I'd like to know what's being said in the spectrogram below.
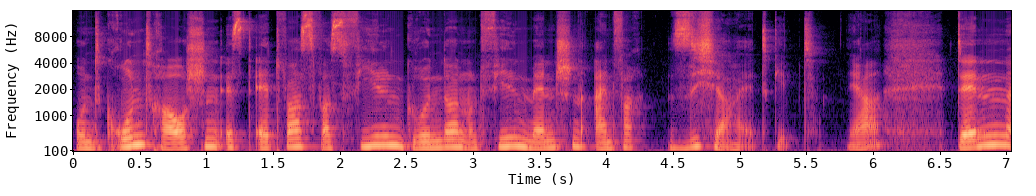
Und Grundrauschen ist etwas, was vielen Gründern und vielen Menschen einfach Sicherheit gibt. Ja, denn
